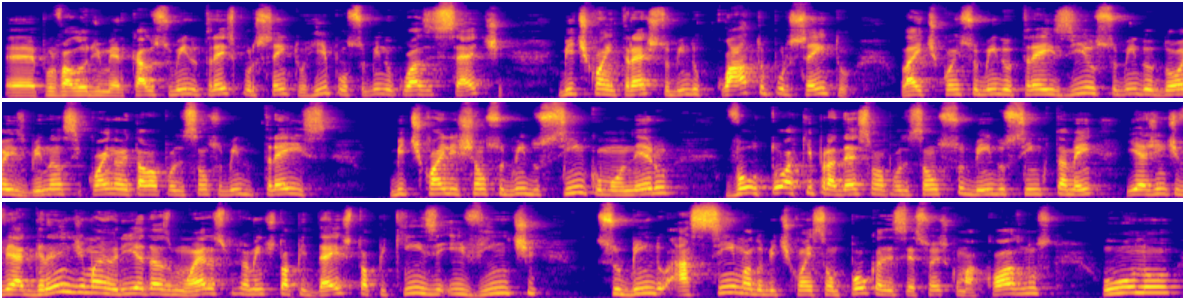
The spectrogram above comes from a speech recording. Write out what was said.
é, por valor de mercado, subindo 3%, Ripple subindo quase 7%, Bitcoin Trash subindo 4%, Litecoin subindo 3%, EOS subindo 2%, Binance Coin na oitava posição subindo 3%, Bitcoin lixão subindo 5%, Monero voltou aqui para a décima posição, subindo 5 também, e a gente vê a grande maioria das moedas, principalmente top 10, top 15 e 20, subindo acima do Bitcoin, são poucas exceções como a Cosmos, Uno,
